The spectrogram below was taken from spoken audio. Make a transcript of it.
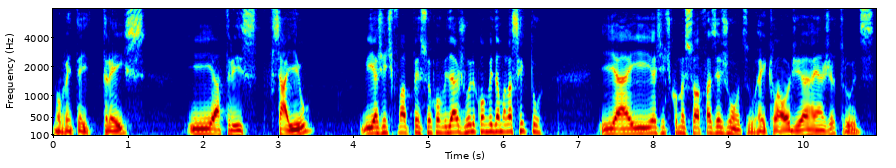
93, e a atriz saiu e a gente pensou em convidar a Júlia convidamos, ela aceitou. E aí a gente começou a fazer juntos, o Rei Cláudio e a Rainha Gertrudes.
